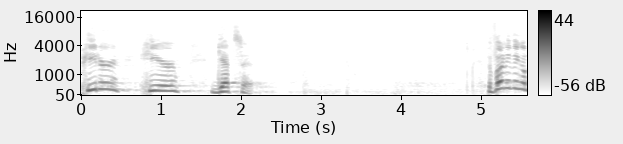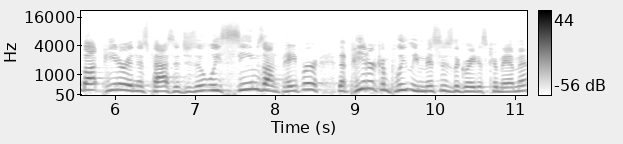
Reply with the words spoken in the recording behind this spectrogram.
Peter here gets it. The funny thing about Peter in this passage is it at least seems on paper that Peter completely misses the greatest commandment.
